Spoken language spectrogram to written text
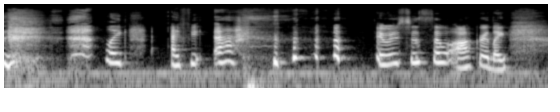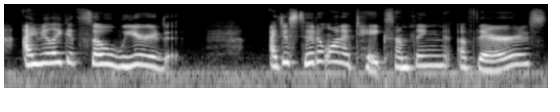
like, I feel, it was just so awkward. Like, I feel like it's so weird. I just didn't want to take something of theirs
